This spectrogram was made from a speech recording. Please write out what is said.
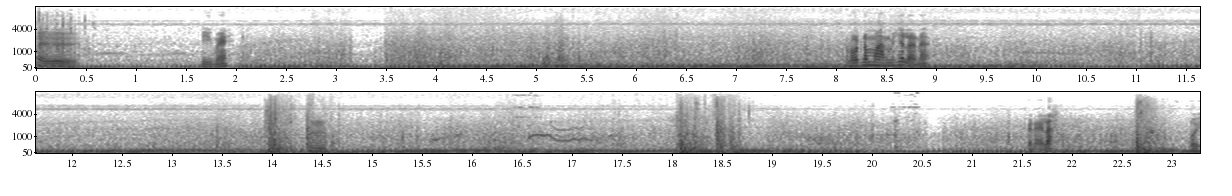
เออ มีอีกไหมรถน้ำมันไม่ใช่เหรอเนะ อืม ไปไหนล่ะเฮ้ย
